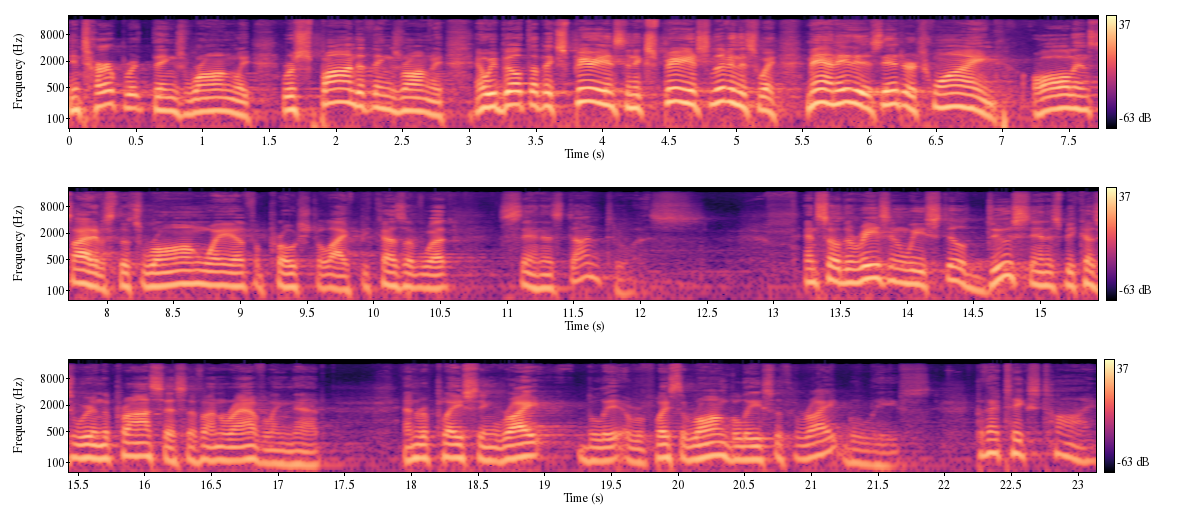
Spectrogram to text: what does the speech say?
interpret things wrongly, respond to things wrongly. And we built up experience and experience living this way. Man, it is intertwined all inside of us, this wrong way of approach to life because of what sin has done to us. And so the reason we still do sin is because we're in the process of unraveling that and replacing right replace the wrong beliefs with right beliefs. But that takes time.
